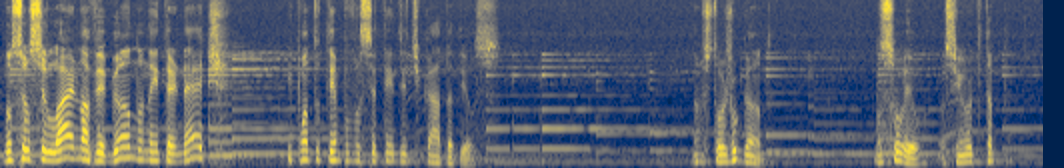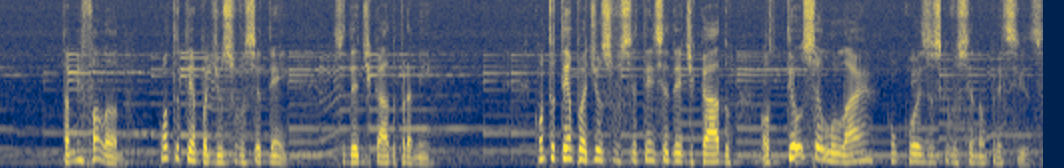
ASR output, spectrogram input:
no seu celular navegando na internet? E quanto tempo você tem dedicado a Deus? Não estou julgando. Não sou eu. É o Senhor que está tá me falando. Quanto tempo, Adilson, você tem se dedicado para mim? Quanto tempo, Adilson, você tem se dedicado ao teu celular com coisas que você não precisa?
